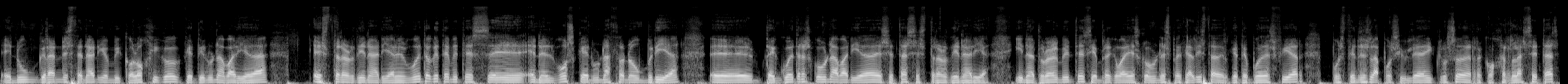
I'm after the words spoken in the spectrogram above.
en un gran escenario micológico que tiene una variedad extraordinaria. En el momento que te metes eh, en el bosque, en una zona umbría, eh, te encuentras con una variedad de setas extraordinaria. Y naturalmente, siempre que vayas con un especialista del que te puedes fiar, pues tienes la posibilidad incluso de recoger las setas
